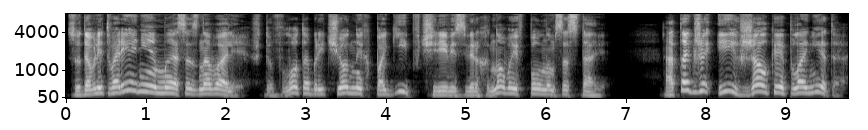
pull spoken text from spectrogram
С удовлетворением мы осознавали, что флот обреченных погиб в чреве сверхновой в полном составе, а также их жалкая планета,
